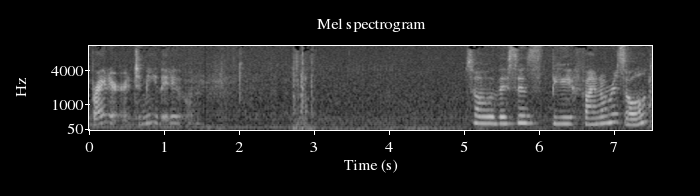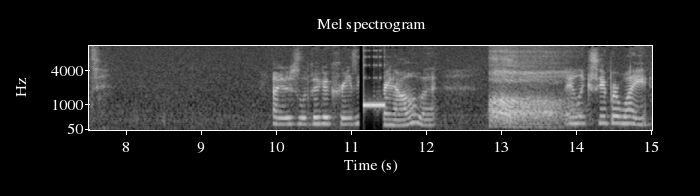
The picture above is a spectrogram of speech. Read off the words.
brighter. To me, they do. So this is the final result. I just look like a crazy right now, but Aww. I look super white.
